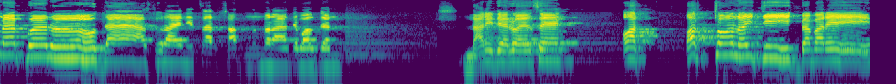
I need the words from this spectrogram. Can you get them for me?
মাফরুদা সূরা নিসার 7 নম্বর আয়াতে বলতেন নারীদের রয়েছে অর্থ- অর্থনৈতিক ব্যাপারে,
